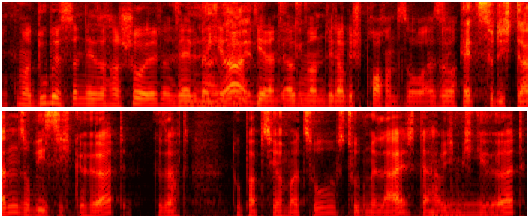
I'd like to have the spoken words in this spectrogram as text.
guck mal, du bist an der Sache schuld und selbst Nein, ich hätte nein. mit dir dann irgendwann wieder gesprochen, so. Also, Hättest du dich dann, so wie es sich gehört, gesagt, du pappst hier auch mal zu, es tut mir leid, da habe ich mich geirrt,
